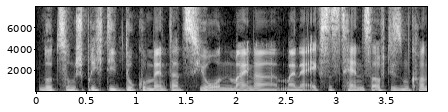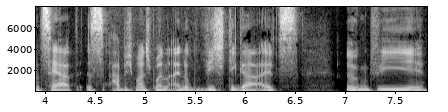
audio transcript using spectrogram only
Nutzung, sprich die Dokumentation meiner, meiner Existenz auf diesem Konzert ist, habe ich manchmal den Eindruck, wichtiger als irgendwie,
